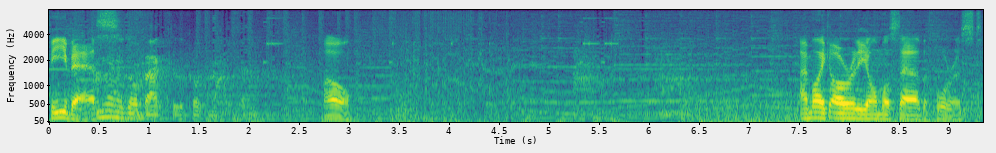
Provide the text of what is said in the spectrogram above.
Feebas. I'm gonna go back to the Pokemon Center. Oh. I'm like already almost out of the forest.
